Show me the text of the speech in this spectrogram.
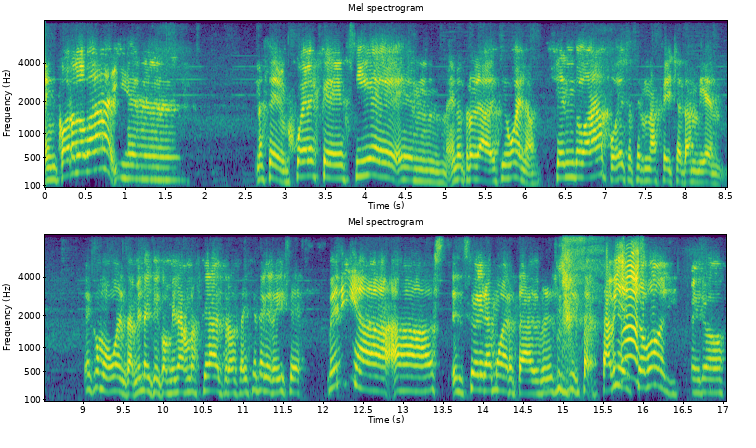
en Córdoba y el, no sé, el jueves que sigue en, en otro lado. Decís, bueno, yendo a, podés hacer una fecha también. Es como, bueno, también hay que combinar los teatros. Hay gente que te dice, vení a, a Suegra Muerta. Está, bien, yo voy, pero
